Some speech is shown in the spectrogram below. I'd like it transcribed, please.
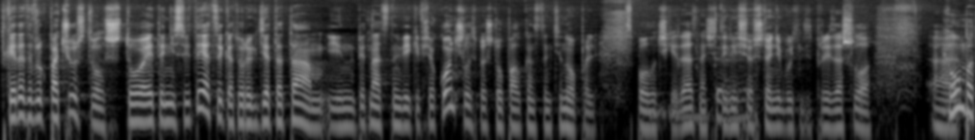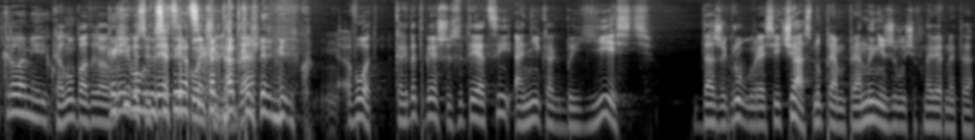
когда ты вдруг почувствовал, что это не святые отцы, которые где-то там, и на 15 веке все кончилось, потому что упал Константинополь с полочки, да, значит, да. или еще что-нибудь произошло. А, Колумб открыл Америку. Колумб открыл Какие Америку, могут быть святые отцы, кончились, когда да? открыли Америку? Вот, когда ты понимаешь, что святые отцы, они как бы есть даже, грубо говоря, сейчас, ну, прям про ныне живущих, наверное, это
